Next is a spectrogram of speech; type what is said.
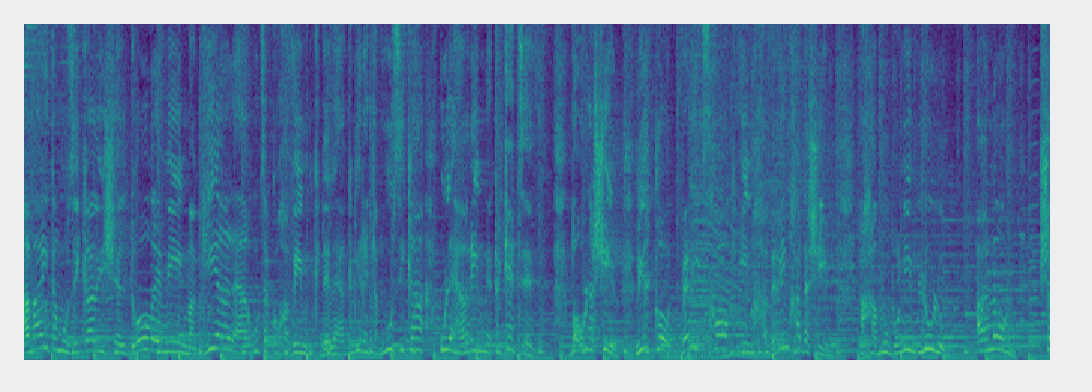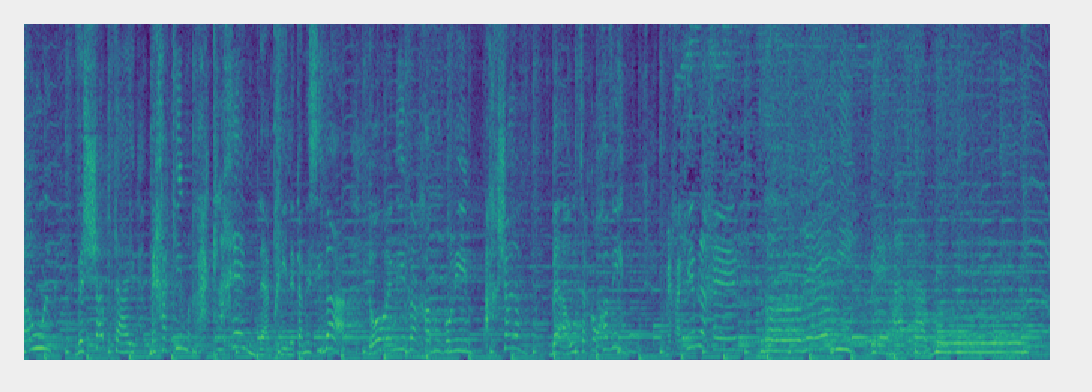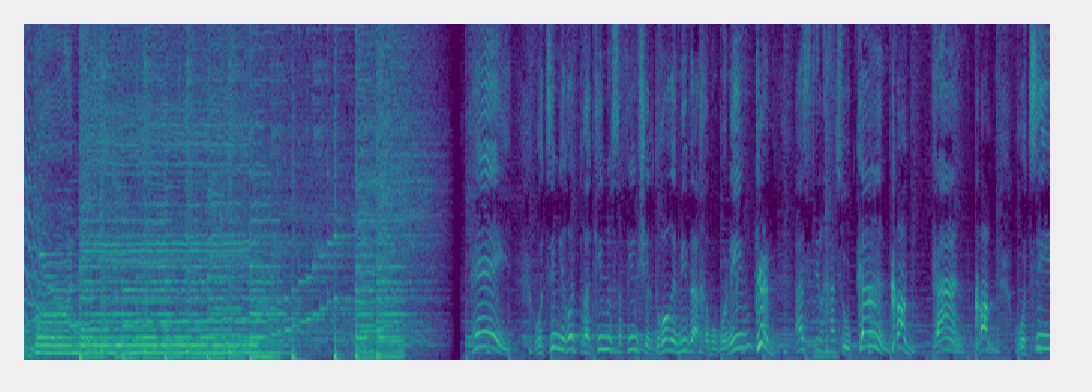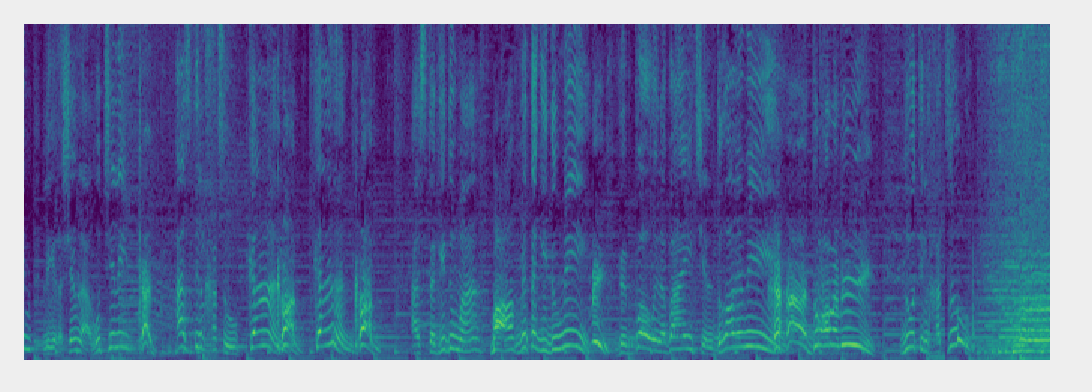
הבית המוזיקלי של דרור רמי מגיע לערוץ הכוכבים כדי להגביר את המוזיקה ולהרים את הקצב. בואו לשיר, לרקוד ולצחוק עם חברים חדשים. החבובונים לולו, ארנון, שאול ושבתאי מחכים רק לכם להתחיל את המסיבה. דרור רמי והחבובונים עכשיו בערוץ הכוכבים. מחכים לכם! דרור היי, רוצים לראות פרקים נוספים של דרור רמי והחבובונים? כן. אז תלחצו כאן. כאן. כאן. כאן. רוצים להירשם לערוץ שלי? כן. אז תלחצו כאן. כאן. כאן. כאן. אז תגידו מה? מה? ותגידו מי? מי? ובואו אל הבית של דרור רמי. דרור רמי! נו, תלחצו. דרור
